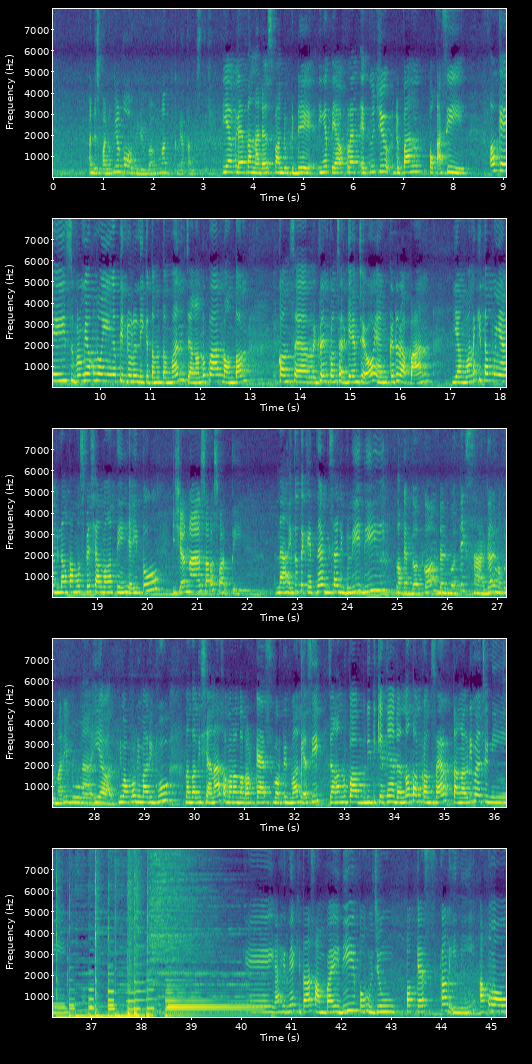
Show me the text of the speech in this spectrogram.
ada spanduknya kok gede banget kelihatan pasti. Iya kelihatan. Ada spanduk gede. Ingat ya flat E7 depan vokasi. Oke, sebelumnya aku mau ingetin dulu nih ke teman-teman, jangan lupa nonton konser Grand Konser GMCO yang ke-8 yang mana kita punya bintang tamu spesial banget nih yaitu Isyana Saraswati nah itu tiketnya bisa dibeli di Loket.com dan Gotix seharga 55.000. Nah iya 55.000 nonton Isyana sama nonton orkes Worth it banget gak sih? Jangan lupa beli tiketnya dan nonton konser tanggal 5 Juni Oke akhirnya kita sampai di penghujung podcast kali ini Aku mau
